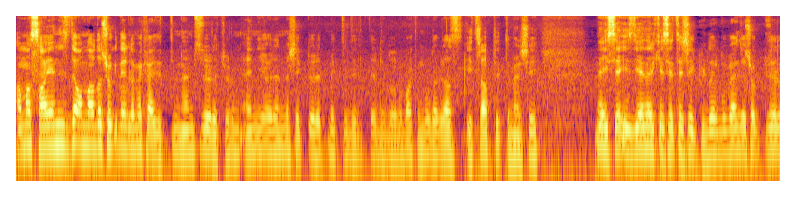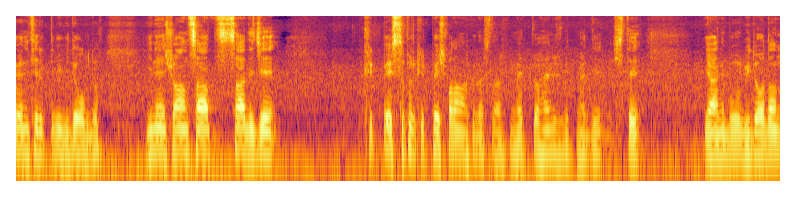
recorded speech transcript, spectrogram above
Ama sayenizde onlarda çok ilerleme kaydettim. Hem size öğretiyorum. En iyi öğrenme şekli öğretmektir dedikleri de doğru. Bakın burada biraz itiraf ettim her şeyi. Neyse izleyen herkese teşekkürler. Bu bence çok güzel ve nitelikli bir video oldu. Yine şu an saat sadece 45 0.45 falan arkadaşlar. Metro henüz bitmedi. İşte yani bu videodan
